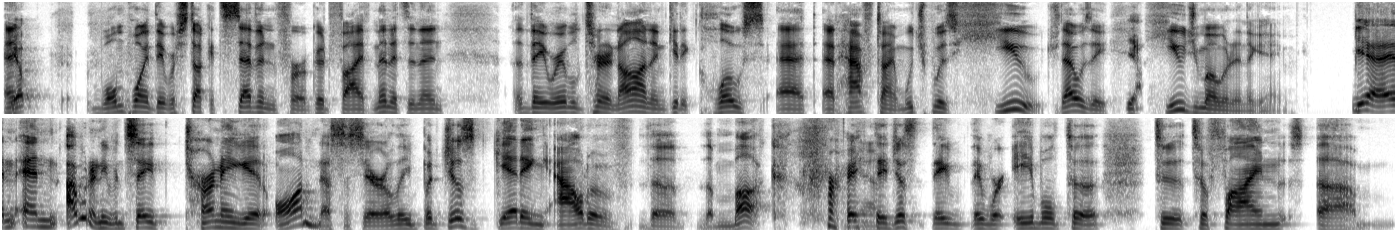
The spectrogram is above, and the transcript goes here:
And Yep. One point, they were stuck at seven for a good five minutes, and then they were able to turn it on and get it close at at halftime, which was huge. That was a Yeah. huge moment in the game. Yeah, and and I wouldn't even say turning it on necessarily, but just getting out of the the muck, right? Yeah. They just they they were able to to to find um,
